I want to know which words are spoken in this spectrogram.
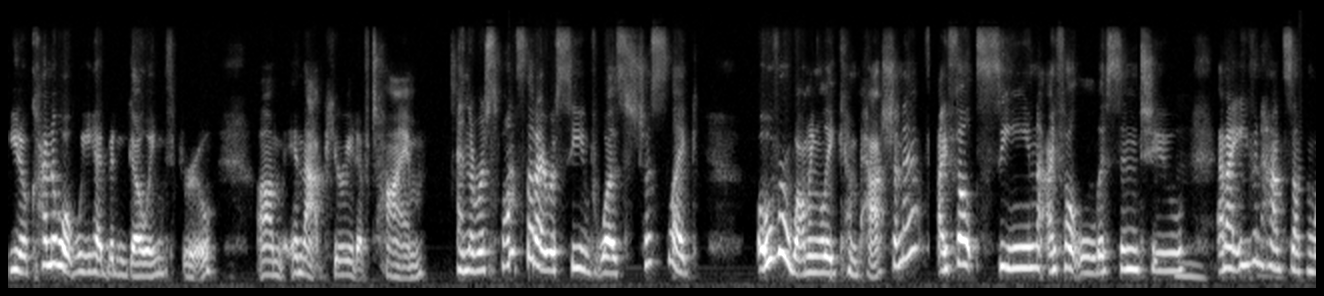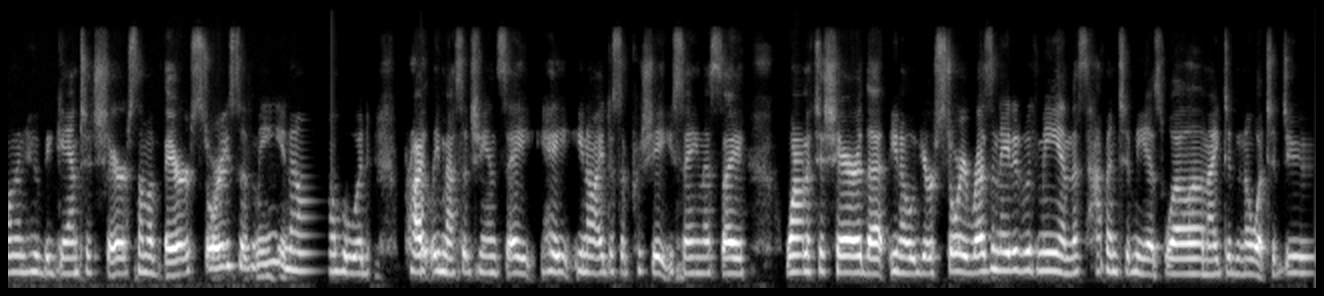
you know, kind of what we had been going through um, in that period of time. And the response that I received was just like overwhelmingly compassionate. I felt seen, I felt listened to, mm. and I even had some women who began to share some of their stories with me, you know, who would privately message me and say, "Hey, you know, I just appreciate you saying this. I wanted to share that, you know, your story resonated with me and this happened to me as well and I didn't know what to do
